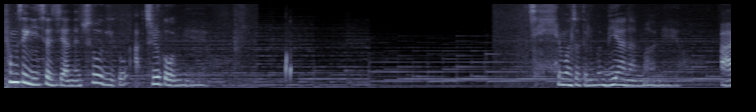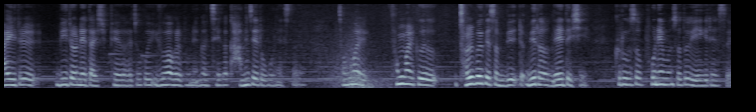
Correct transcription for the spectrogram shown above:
평생 잊혀지지 않는 추억이고 아, 즐거움이에요. 제일 먼저 드는 건 미안한 마음이에요. 아이를 밀어내다시피 해가지고 유학을 보낸 건 제가 강제로 보냈어요. 정말 정말 그 절벽에서 밀어, 밀어내듯이 그러고서 보내면서도 얘기를 했어요.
